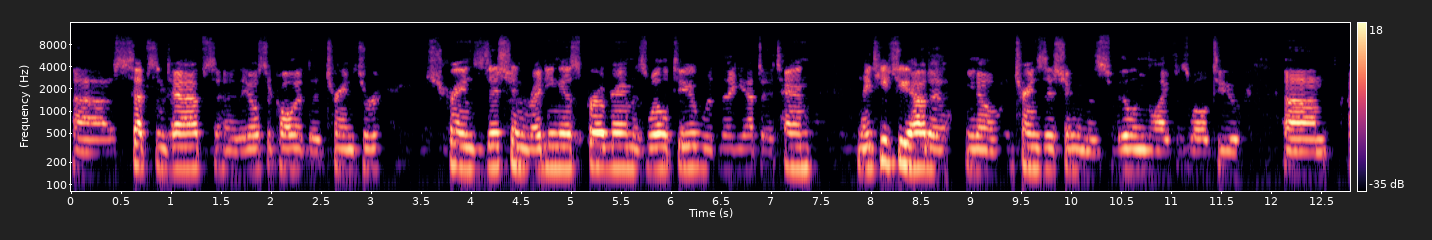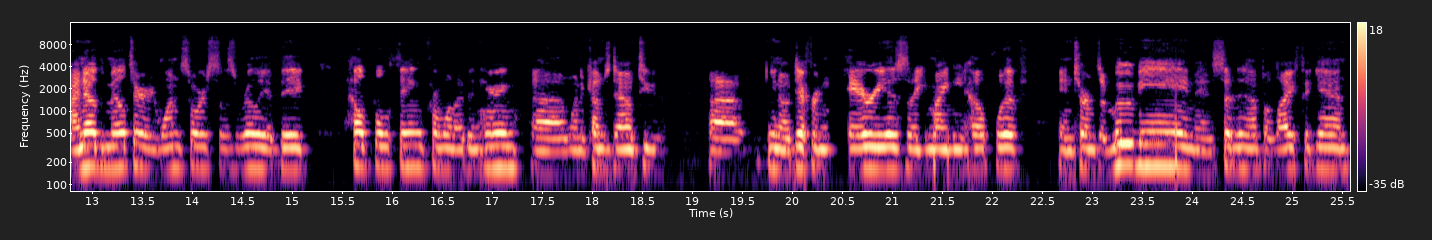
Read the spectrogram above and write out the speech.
uh, SEPs and TAPS. Uh, they also call it the trans transition readiness program as well too that you have to attend and they teach you how to you know transition into civilian life as well too um, i know the Military OneSource is really a big helpful thing from what i've been hearing uh, when it comes down to uh, you know different areas that you might need help with in terms of moving and setting up a life again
